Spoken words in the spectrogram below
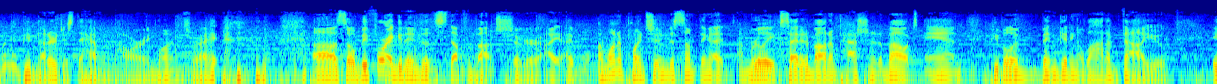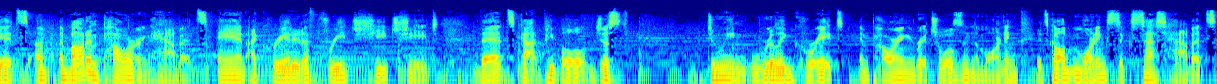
Wouldn't it be better just to have empowering ones, right? uh, so, before I get into the stuff about sugar, I, I, I want to point you into something I, I'm really excited about, I'm passionate about, and people have been getting a lot of value. It's about empowering habits, and I created a free cheat sheet that's got people just doing really great empowering rituals in the morning. It's called Morning Success Habits,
